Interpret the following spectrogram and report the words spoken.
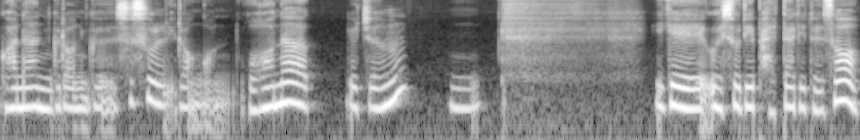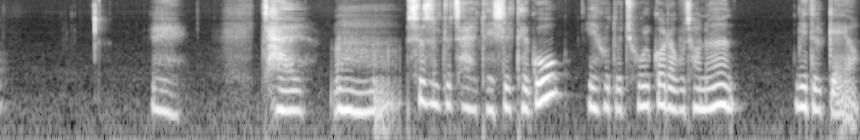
관한 그런 그 수술 이런 건 워낙 요즘 음, 이게 의술이 발달이 돼서 예, 잘 음, 수술도 잘 되실 테고 예후도 좋을 거라고 저는 믿을게요.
